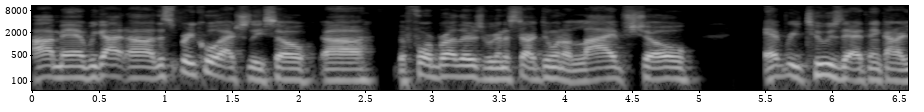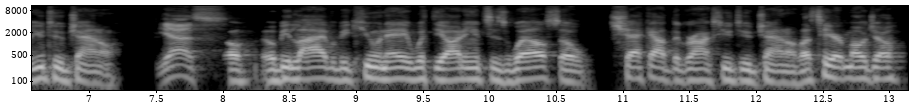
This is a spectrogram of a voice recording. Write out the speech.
Ah, man, we got uh, this is pretty cool actually. So uh, the four brothers, we're gonna start doing a live show every Tuesday, I think, on our YouTube channel. Yes. So it'll be live, it'll be Q and A with the audience as well. So check out the Gronk's YouTube channel. Let's hear it, Mojo.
